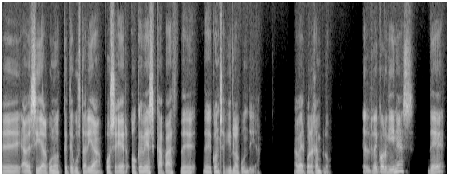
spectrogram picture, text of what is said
a ver si hay alguno que te gustaría poseer o que ves capaz de conseguirlo algún día. A ver, por ejemplo, el récord Guinness de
